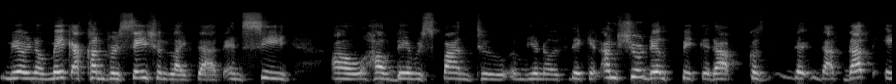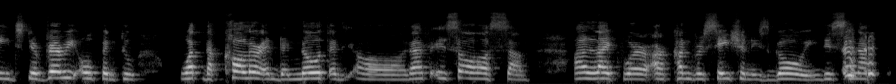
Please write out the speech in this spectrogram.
you know make a conversation like that and see how how they respond to um, you know if they can i'm sure they'll pick it up because that that age they're very open to what the color and the note and oh that is awesome i like where our conversation is going this is not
